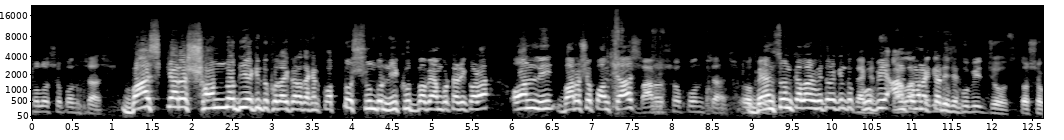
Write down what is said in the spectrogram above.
ষোলোশো পঞ্চাশ। বাইশ ক্যারেট স্বর্ণ দিয়ে কিন্তু খোদাই করা দেখেন কত সুন্দর নিখুঁত ভাবে এম্বোটারি করা অনলি বারোশো পঞ্চাশ। বারোশো পঞ্চাশ বেনসন কালার ভিতরে কিন্তু খুবই আনকমন একটা ডিজাইন খুবই জোস। দর্শক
